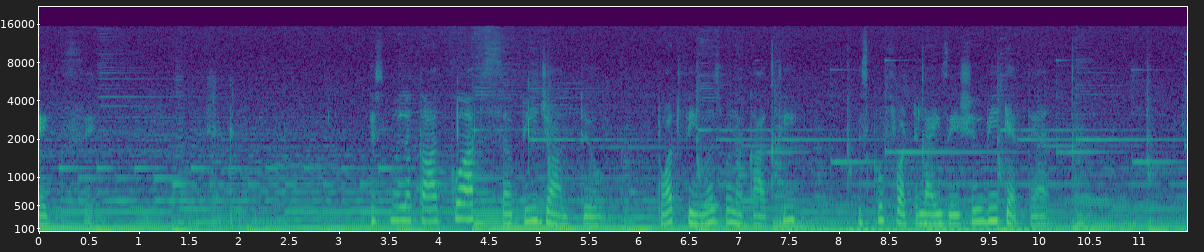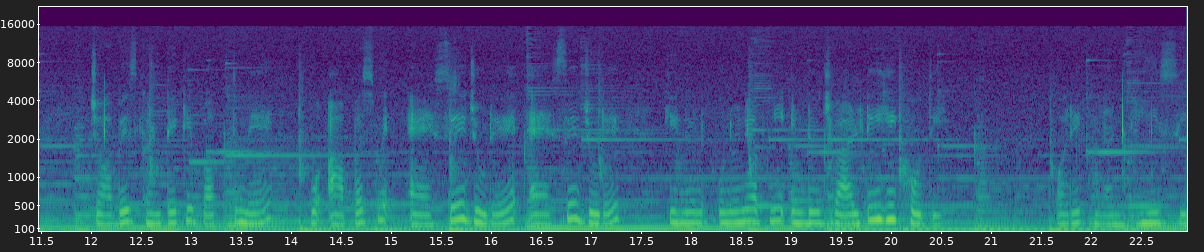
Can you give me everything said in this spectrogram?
एग से। इस मुलाकात को आप सभी जानते हो। बहुत फ़ेमस मुलाकात थी। इसको फर्टिलाइजेशन भी कहते हैं। 24 घंटे के वक्त में वो आपस में ऐसे जुड़े ऐसे जुड़े कि उन्होंने अपनी इंडिविजुअलिटी ही खो दी। और एक नन्ही सी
